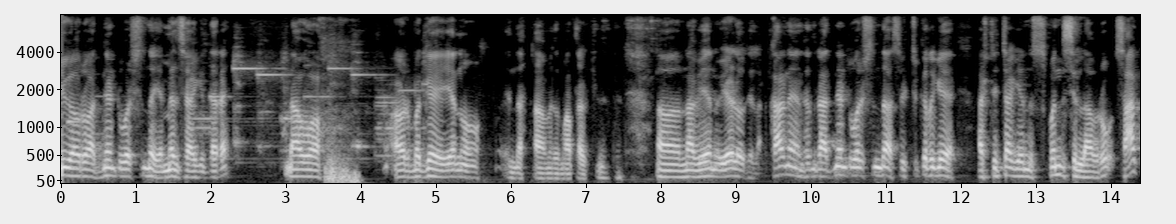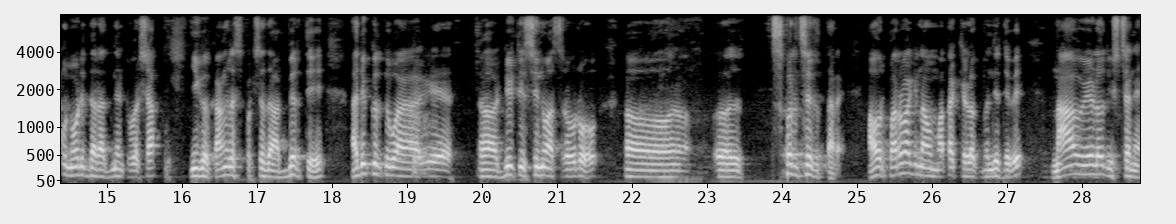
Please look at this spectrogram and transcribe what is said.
ಈಗ ಅವರು ಹದಿನೆಂಟು ವರ್ಷದಿಂದ ಎಂ ಆಗಿದ್ದಾರೆ. ನಾವು ಅವ್ರ ಬಗ್ಗೆ ಏನು ಇಂದ ಆಮೇಲೆ ಮಾತಾಡ್ತೀನಿ ಅಂತ. ನಾವೇನು ಹೇಳೋದಿಲ್ಲ. ಕಾರಣ ಏನಂತಂದರೆ ಹದಿನೆಂಟು ವರ್ಷದಿಂದ ಶಿಕ್ಷಕರಿಗೆ ಅಷ್ಟು ಹೆಚ್ಚಾಗಿ ಏನು ಸ್ಪಂದಿಸಿಲ್ಲ ಅವರು. ಸಾಕು ನೋಡಿದ್ದಾರೆ ಹದಿನೆಂಟು ವರ್ಷ. ಈಗ ಕಾಂಗ್ರೆಸ್ ಪಕ್ಷದ ಅಭ್ಯರ್ಥಿ ಅಧಿಕೃತವಾಗಿ ಡಿ ಟಿ ಶ್ರೀನಿವಾಸರವರು ಸ್ಪರ್ಧಿಸಿರುತ್ತಾರೆ. ಅವ್ರ ಪರವಾಗಿ ನಾವು ಮತ ಕೇಳೋಕೆ ಬಂದಿದ್ದೀವಿ. ನಾವು ಹೇಳೋದು ಇಷ್ಟೇ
